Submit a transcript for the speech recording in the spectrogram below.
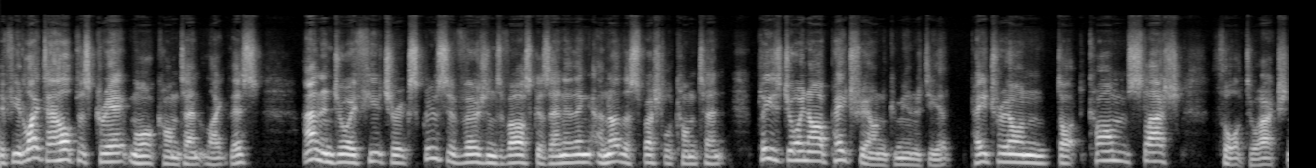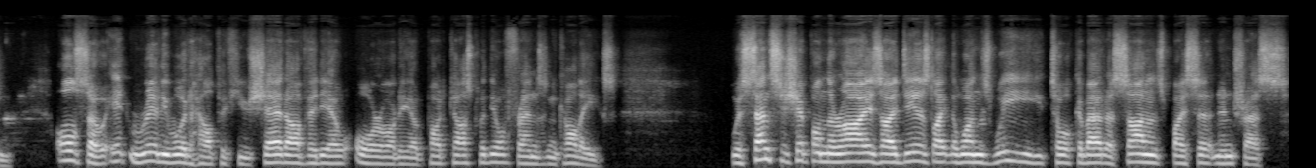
If you'd like to help us create more content like this and enjoy future exclusive versions of Ask Us Anything and other special content, please join our Patreon community at patreon.com slash thought to action. Also, it really would help if you shared our video or audio podcast with your friends and colleagues. With censorship on the rise, ideas like the ones we talk about are silenced by certain interests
